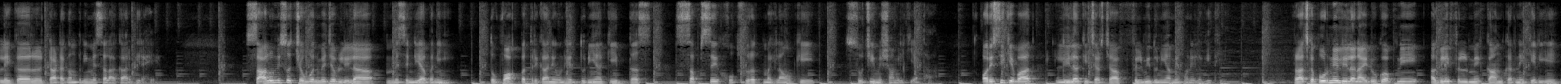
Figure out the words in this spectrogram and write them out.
लेकर टाटा कंपनी में सलाहकार भी रहे। साल उन्नीस सौ चौवन में जब लीला मिस इंडिया बनी तो वॉक पत्रिका ने उन्हें दुनिया की दस सबसे खूबसूरत महिलाओं की सूची में शामिल किया था। और इसी के बाद लीला की चर्चा फिल्मी दुनिया में होने लगी थी। राज कपूर ने लीला नायडू को अपनी अगली फ़िल्म में काम करने के लिए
